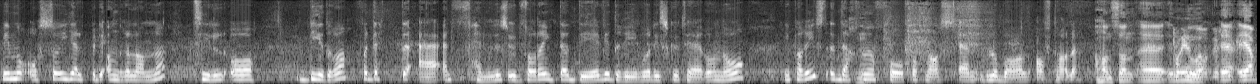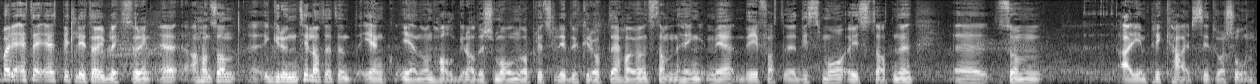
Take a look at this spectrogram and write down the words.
Vi må også hjelpe de andre landene til å bidra, for dette er en felles utfordring. Det er det vi driver og diskuterer nå i Paris. Derfor må derfor vi få på plass en global avtale. Hansson, eh, noe, eh, ja, bare et, et bitte lite øyeblikk, Storing. Eh, Hansson, eh, grunnen til at dette 1,5-gradersmålet nå plutselig dukker opp, det har jo en sammenheng med de, de små øystatene eh, som er i en prekær situasjon.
